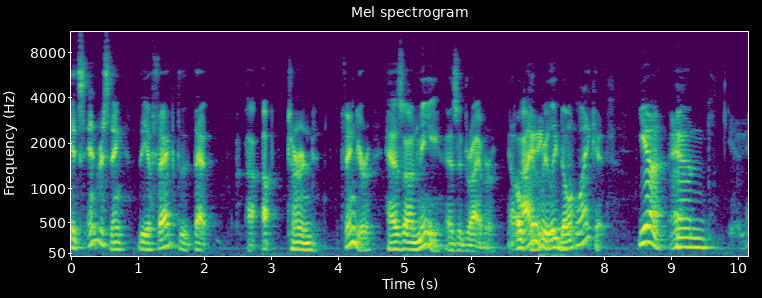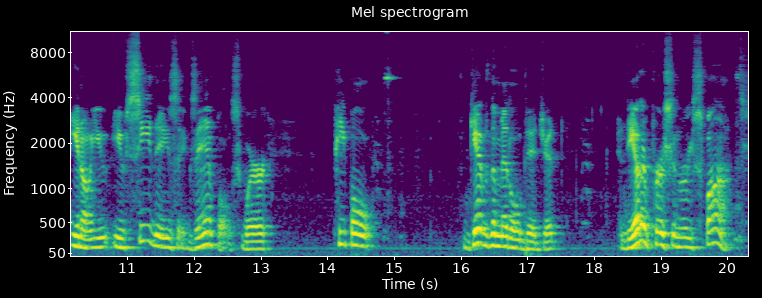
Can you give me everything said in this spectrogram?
it's interesting the effect that that uh, upturned finger has on me as a driver. You know, I really don't like it. Yeah, and you know, you you see these examples where people give the middle digit and the other person responds.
